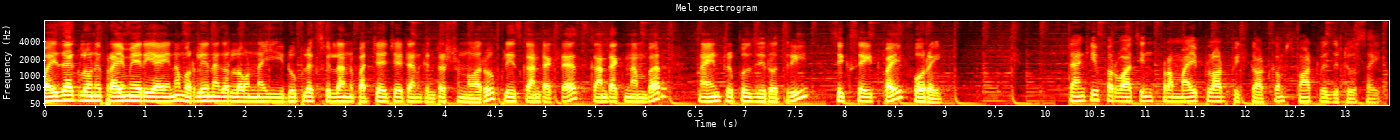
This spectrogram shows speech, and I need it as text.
వైజాగ్లోని ప్రైమ్ ఏరియా అయిన మురళీనగర్లో ఉన్న ఈ డూప్లెక్స్ విల్లాన్ని పర్చేజ్ చేయడానికి ఇంట్రెస్ట్ ఉన్నవారు please contact us. Contact number nine triple zero three six eight five four eight. Thank you for watching from my plot pick dot com smart visitor site.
